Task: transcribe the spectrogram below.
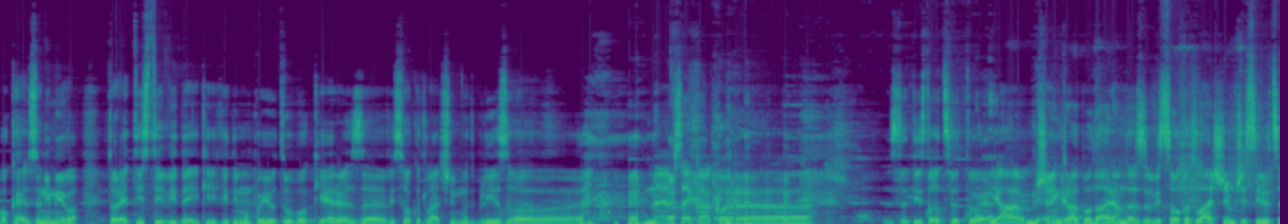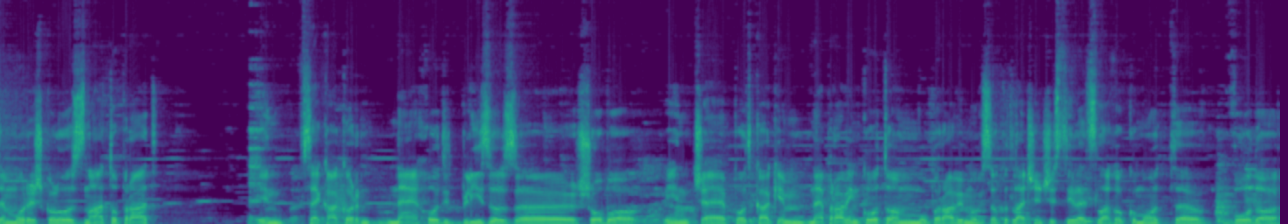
Ok, zanimivo. Torej, tisti videi, ki jih vidimo po YouTubu, kjer z visokotlačnim odblizu. ne, vsekakor. Uh... Se tisto odsvetuje. Ja, okay. še enkrat podarjam, da z visokotlačnim čistilcem moraš kolo znati oprati. In vsekakor ne hoditi blizu z šobo, in če pod kakim nepravim kotom uporabimo visokotlačni čistilec, lahko komod vodo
